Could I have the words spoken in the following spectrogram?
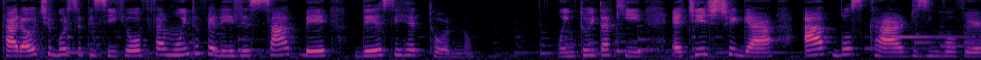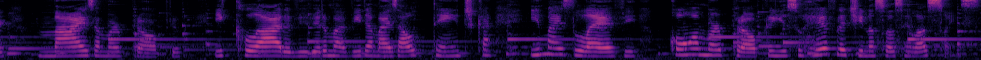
Carol Psique. Eu vou ficar muito feliz de saber desse retorno. O intuito aqui é te instigar a buscar desenvolver mais amor próprio e, claro, viver uma vida mais autêntica e mais leve com amor próprio e isso refletir nas suas relações.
